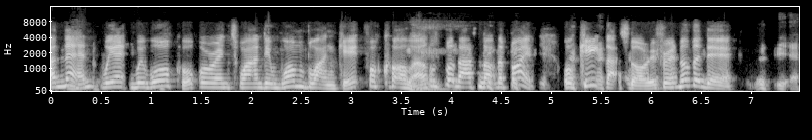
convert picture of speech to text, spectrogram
and then we we woke up we were entwined in one blanket fuck all else but that's not the point. We'll keep that story for another day. Yeah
